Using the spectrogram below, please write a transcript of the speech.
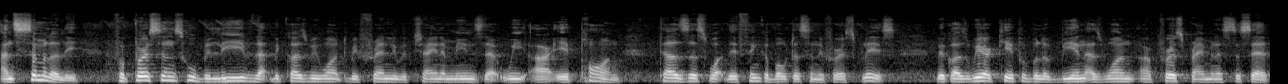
And similarly, for persons who believe that because we want to be friendly with China means that we are a pawn, tells us what they think about us in the first place. Because we are capable of being, as one, our first Prime Minister said,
